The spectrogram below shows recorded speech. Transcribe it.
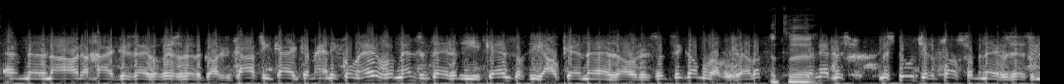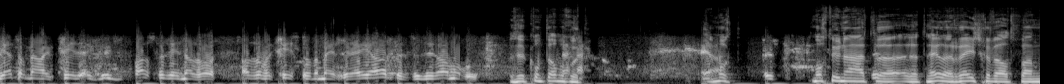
En eh, nou, dan ga ik eens even rustig naar de kwalificatie kijken. En ik kom heel veel mensen tegen die je kent of die jou kennen en zo. Dus dat vind ik allemaal wel gezellig. Het, eh, Ik heb net mijn, stoeltje gepast van mijn 936. Nou, ik, vind, ik, ik pas erin alsof, alsof ik gisteren ermee gereden had. Dus het is allemaal goed. Dus het komt allemaal goed. En mocht, mocht u na het, eh, het hele racegeweld van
